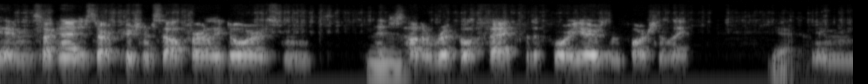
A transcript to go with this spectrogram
Um, so I kind of just started pushing myself early doors, and mm. it just had a ripple effect for the four years, unfortunately. Yeah. Um,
